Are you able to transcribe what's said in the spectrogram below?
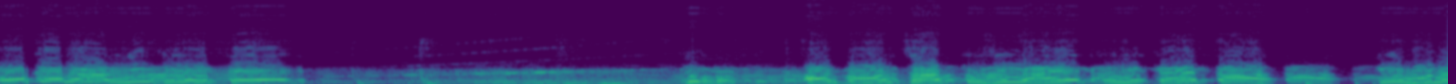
ਉਹਦੇ ਨਾਲ ਨਹੀਂ ਖਲੋਤੇ। ਔਰ ਬਾਲ ਸਾਹਿਬ, ਤੁਸੀਂ ਆਏ, ਤੁਸੀਂ ਕਹਿਤਾ ਕਿ ਹੁਣ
